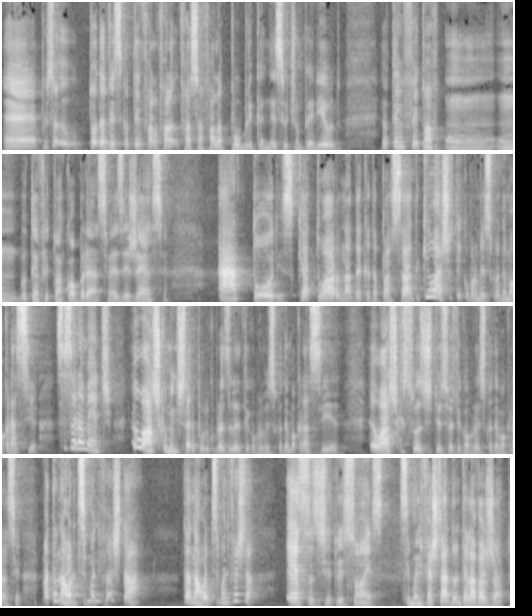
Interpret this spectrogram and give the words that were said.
é, por isso eu, toda vez que eu tenho fala, fala, faço uma fala pública nesse último período, eu tenho feito uma, um, um, eu tenho feito uma cobrança, uma exigência a atores que atuaram na década passada que eu acho que tem compromisso com a democracia. Sinceramente, eu acho que o Ministério Público Brasileiro tem compromisso com a democracia. Eu acho que suas instituições têm compromisso com a democracia. Mas está na hora de se manifestar. Está na hora de se manifestar. Essas instituições se manifestaram durante a Lava Jato.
